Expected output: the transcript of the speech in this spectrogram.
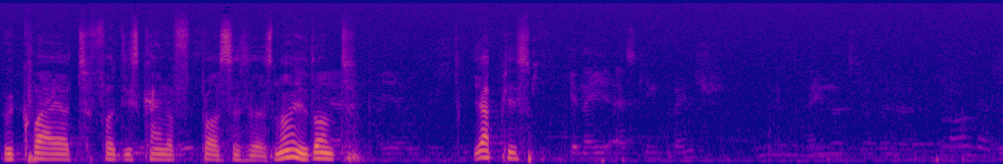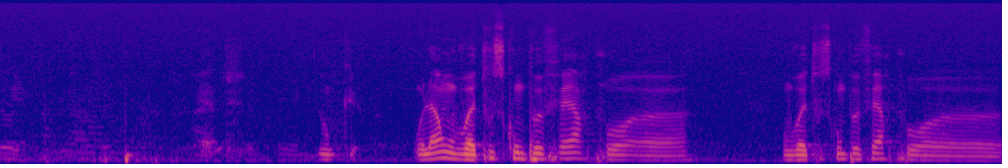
required for this kind of processes, no? You don't, yeah, please. Can I ask in French? Donc là, on voit tout ce qu'on peut faire pour, euh, on voit tout ce qu'on peut faire pour euh,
